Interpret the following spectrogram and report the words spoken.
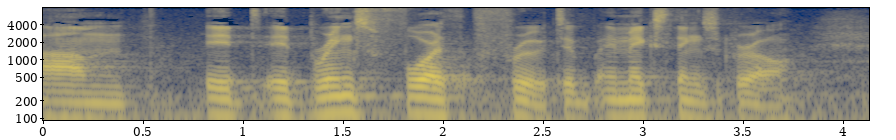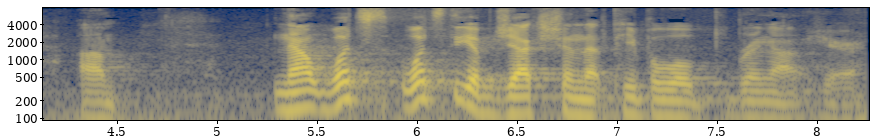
Um, it, it brings forth fruit. It, it makes things grow. Um, now, what's, what's the objection that people will bring out here?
